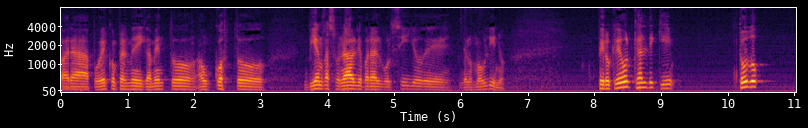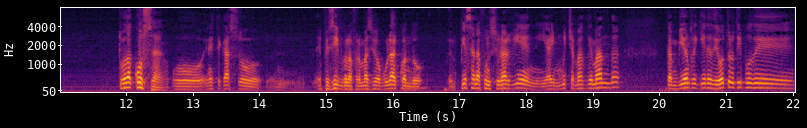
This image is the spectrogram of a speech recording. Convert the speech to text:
para poder comprar medicamentos a un costo bien razonable para el bolsillo de, de los maulinos. Pero creo, alcalde, que todo, toda cosa, o en este caso específico la farmacia popular, cuando empiezan a funcionar bien y hay mucha más demanda, también requiere de otro tipo de,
